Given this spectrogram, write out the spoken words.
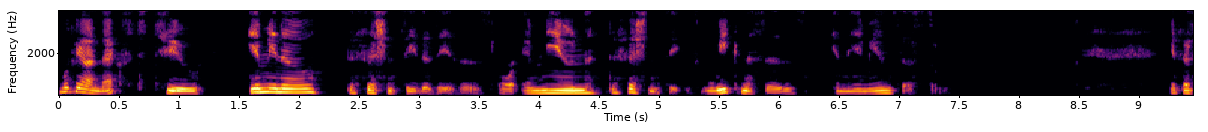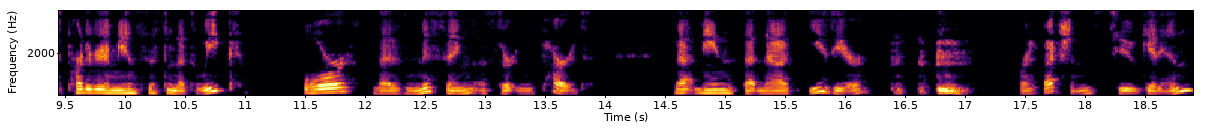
Moving on next to immunodeficiency diseases or immune deficiencies, weaknesses in the immune system. If there's part of your immune system that's weak, or that is missing a certain part, that means that now it's easier for infections to get in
